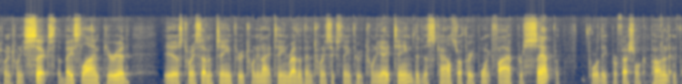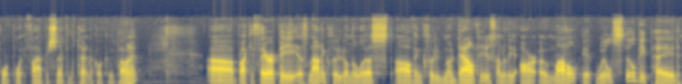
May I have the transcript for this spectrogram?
2026. The baseline period is 2017 through 2019 rather than 2016 through 2018. The discounts are 3.5% for, for the professional component and 4.5% for the technical component. Uh, brachytherapy is not included on the list of included modalities under the RO model. It will still be paid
